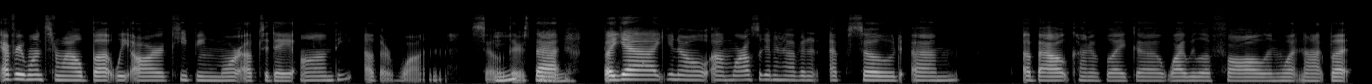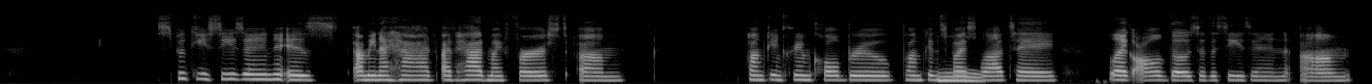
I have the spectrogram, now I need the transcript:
every once in a while, but we are keeping more up to date on the other one. So there's that. But yeah, you know, um, we're also gonna have an episode um, about kind of like uh, why we love fall and whatnot. But spooky season is, I mean, I had I've had my first um, pumpkin cream cold brew, pumpkin spice Mm. latte, like all of those of the season. Um,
